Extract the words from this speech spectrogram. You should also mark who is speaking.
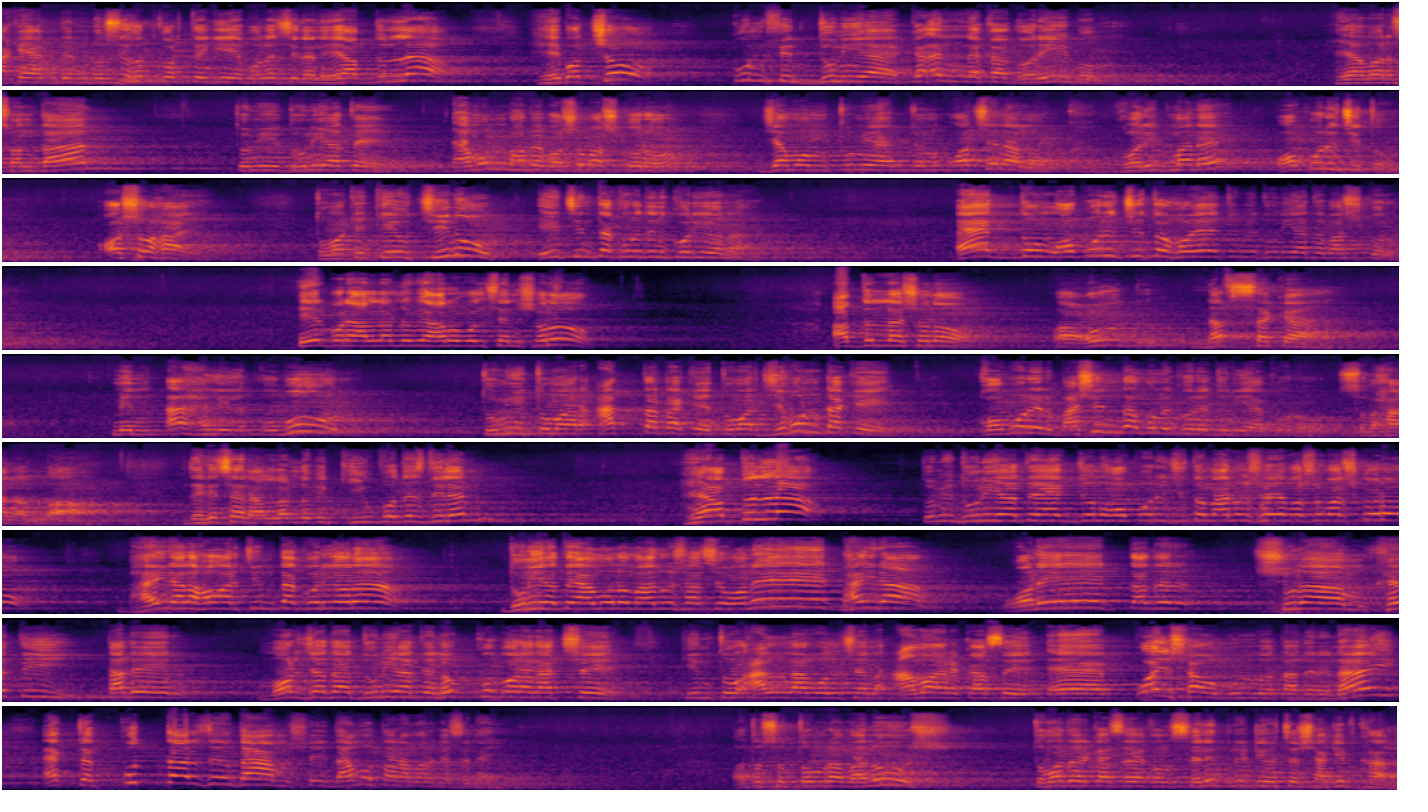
Speaker 1: তাকে একদিন নসিহত করতে গিয়ে বলেছিলেন, হে আবদুল্লাহ, হে বৎস কুনফিদ দুনিয়া কান্নাকা গরিব হে আমার সন্তান, তুমি দুনিয়াতে এমনভাবে বসবাস করো যেমন তুমি একজন অচেনা লোক। গরিব মানে অপরিচিত, অসহায়। তোমাকে কেউ চিনুক, এই চিন্তা কোনোদিন করিও না। একদম অপরিচিত হয়ে তুমি দুনিয়াতে বাস করো। এরপরে আল্লাহ নবী আরও বলছেন, শোনো, আবদুল্লাহ, শোনো নফসাকা মিন আহলিল কুবুর। তুমি তোমার আত্মাটাকে, তোমার জীবনটাকে কবরের বাসিন্দা মনে করে দুনিয়া করো। সুবহান আল্লাহ দেখেছেন আল্লাহ নবী কি উপদেশ দিলেন? হে আবদুল্লাহ, তুমি দুনিয়াতে একজন অপরিচিত মানুষ হয়ে বসবাস করো। ভাইরাল হওয়ার চিন্তা করিও না। দুনিয়াতে এমনও মানুষ আছে, অনেক ভাইরাল, অনেক তাদের সুনাম, খ্যাতি, তাদের মর্যাদা দুনিয়াতে লক্ষ্য করা যাচ্ছে। কিন্তু আল্লাহ বলছেন, আমার কাছে এক পয়সাও মূল্য তাদের নাই, একটা কুত্তার যে দাম, সেই দামও তার আমার কাছে নাই। অথচ তোমরা মানুষ, তোমাদের কাছে এখন সেলিব্রিটি হচ্ছে সাকিব খান।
